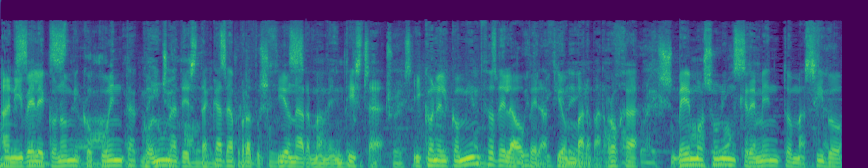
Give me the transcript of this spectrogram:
A nivel económico cuenta con una destacada producción armamentista y con el comienzo de la Operación Barbarroja vemos un incremento masivo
